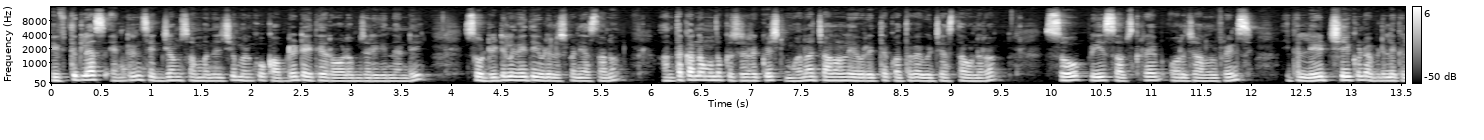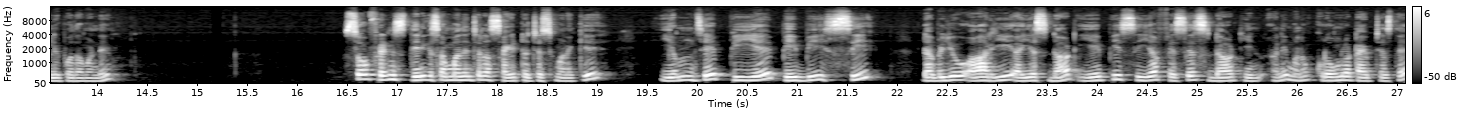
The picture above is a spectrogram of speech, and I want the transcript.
ఫిఫ్త్ క్లాస్ ఎంట్రన్స్ ఎగ్జామ్ సంబంధించి మనకు ఒక అప్డేట్ అయితే రావడం జరిగిందండి. సో డీటెయిల్గా అయితే ఈ వీడియోలో ఎక్స్ప్లెయిన్ చేస్తాను. అంతకన్నా ముందు ఒక రిక్వెస్ట్ మన ఛానల్లో ఎవరైతే కొత్తగా విజిట్ చేస్తూ ఉన్నారో so please subscribe our channel friends. ఇక లేట్ చేయకుండా వీడియోలోకి వెళ్ళిపోదామండి. సో ఫ్రెండ్స్ దీనికి సంబంధించిన సైట్ వచ్చేసి మనకి MJPA PBC WREIS dot APCFSS dot in అని మనం క్రోమ్లో టైప్ చేస్తే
